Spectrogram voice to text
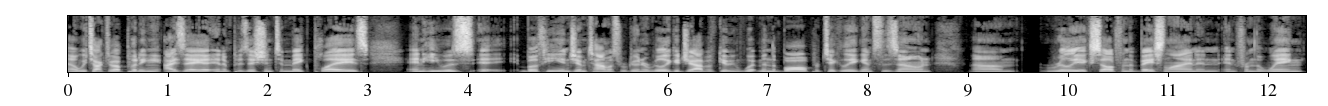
Uh, we talked about putting isiah in a position to make plays and he was eh, both he and jim thomas were doing a really good job of giving wittman the ball particularly against the zone. Um, really excelled from the baseline and, and from the wing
